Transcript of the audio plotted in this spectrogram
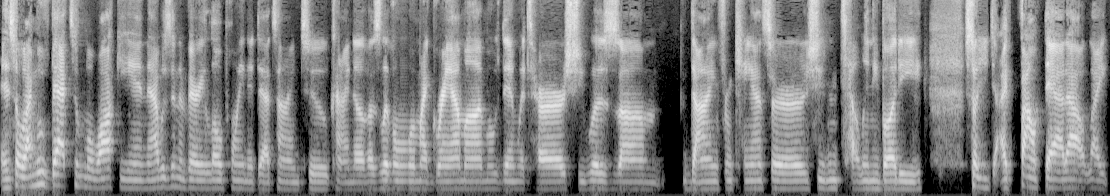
And so I moved back to Milwaukee and I was in a very low point at that time too, kind of. I was living with my grandma. I moved in with her. She was um, dying from cancer. She didn't tell anybody. So I found that out like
